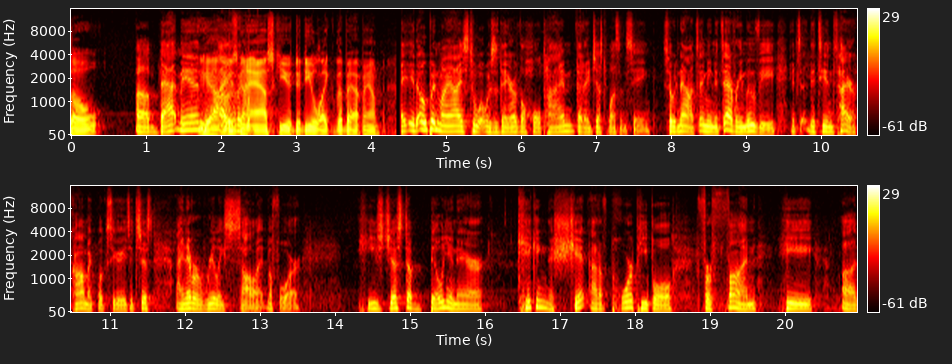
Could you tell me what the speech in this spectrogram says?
So Uh, Batman. yeah, I, was have a going to com- ask you, did you like the Batman? It opened my eyes to what was there the whole time that I just wasn't seeing. So now it's. I mean, it's every movie. It's it's the entire comic book series. It's just I never really saw it before. He's just a billionaire kicking the shit out of poor people for fun. He uh,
